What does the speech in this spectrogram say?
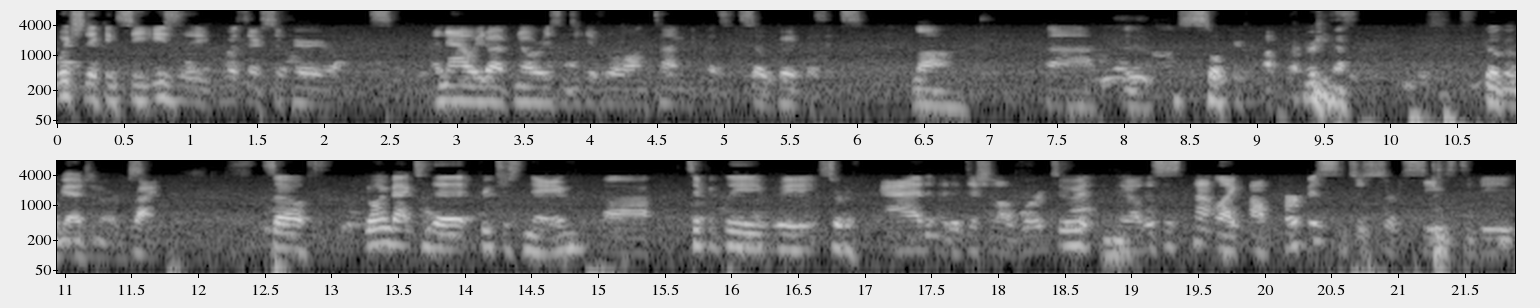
which they can see easily with their superior eyes. And now we don't have no reason to give it a long tongue because it's so good with its long uh, you know, sword arm. Go go gadget arms. Right. So going back to the creature's name, uh, typically we sort of add an additional word to it. You know, this is not like on purpose; it just sort of seems to be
